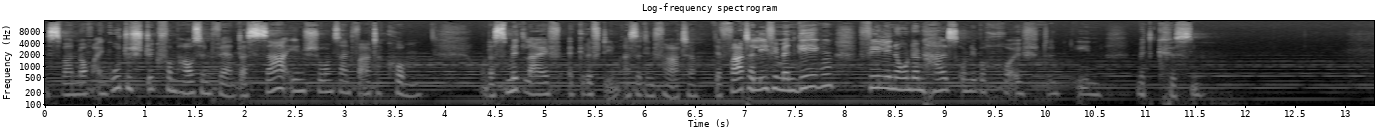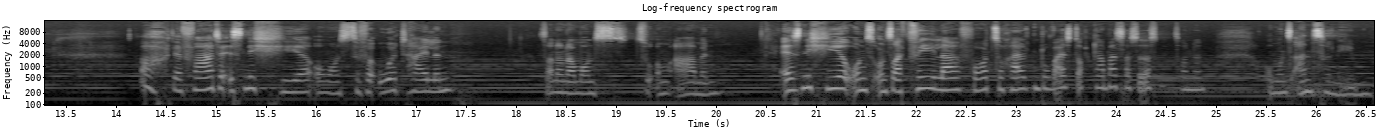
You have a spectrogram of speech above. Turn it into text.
Es war noch ein gutes Stück vom Haus entfernt. Das sah ihm schon sein Vater kommen. Und das Mitleid ergriff ihm, also den Vater. Der Vater lief ihm entgegen, fiel ihm unter den Hals und überhäufte ihn mit Küssen. Ach, der Vater ist nicht hier, um uns zu verurteilen, sondern um uns zu umarmen er ist nicht hier, uns unsere Fehler vorzuhalten. Du weißt doch, damals hast du das, sondern um uns anzunehmen.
